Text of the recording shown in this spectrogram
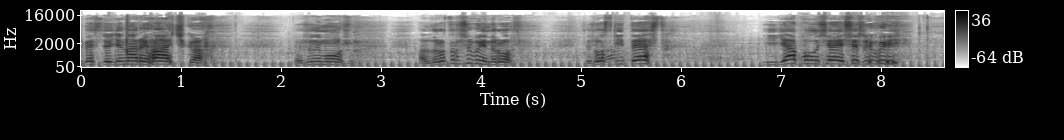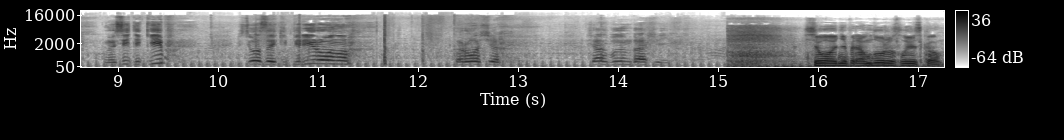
водяна ригачка. Я вже не можу. Але ротор живий народ. Це жорсткий тест. І я, виходить, ще живий. Носіть екіп. Все заекіпіровано. Коротше, зараз будемо далі їхати. Сьогодні прям дуже слизько.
